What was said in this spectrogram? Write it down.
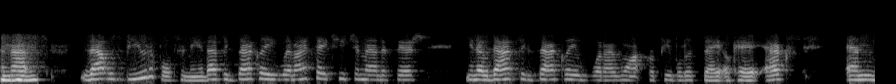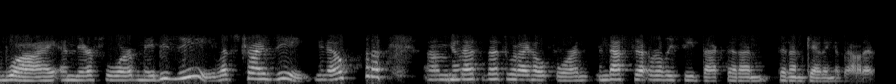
And mm-hmm. that's that was beautiful to me. And that's exactly when I say teach a man to fish, you know, that's exactly what I want for people to say. Okay, X and Y, and therefore maybe Z. Let's try Z. You know, um, yep. that's that's what I hope for, and, and that's the early feedback that I'm that I'm getting about it.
